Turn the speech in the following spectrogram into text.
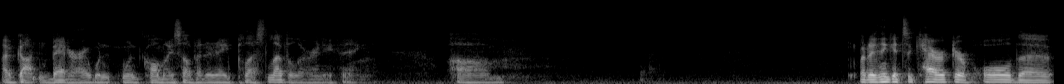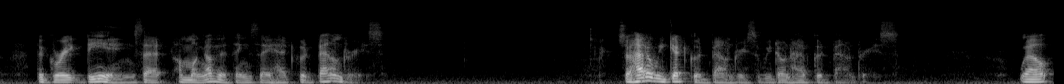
I've gotten better. I wouldn't wouldn't call myself at an A plus level or anything. Um, but I think it's a character of all the the great beings that, among other things, they had good boundaries. So, how do we get good boundaries if we don't have good boundaries? Well,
